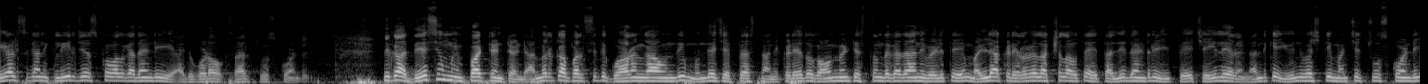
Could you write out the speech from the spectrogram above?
ఐఎల్స్ కానీ క్లియర్ చేసుకోవాలి కదండి అది కూడా ఒకసారి చూసుకోండి. ఇక దేశం ఇంపార్టెంట్ అండి. అమెరికా పరిస్థితి ఘోరంగా ఉంది. ముందే చెప్పేస్తున్నాను. ఇక్కడ ఏదో గవర్నమెంట్ ఇస్తుంది కదా అని వెళితే మళ్ళీ అక్కడ ఇరవై లక్షలు అవుతాయి. తల్లిదండ్రులు పే చేయలేరండి. అందుకే యూనివర్సిటీ మంచిది చూసుకోండి.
